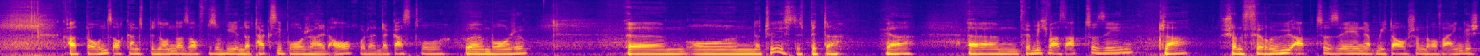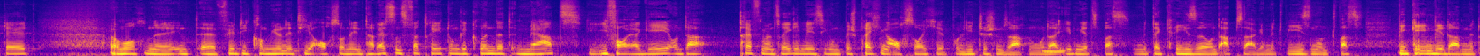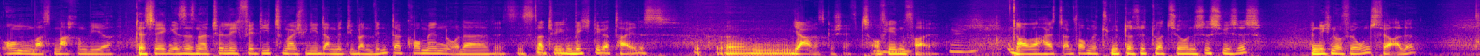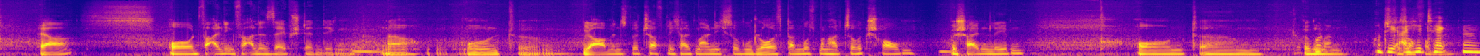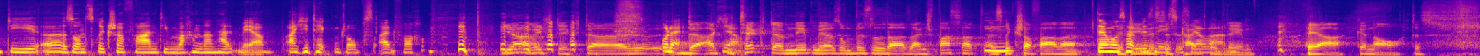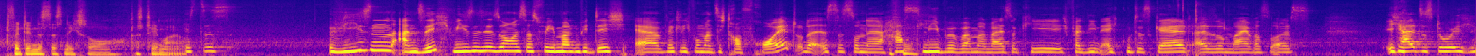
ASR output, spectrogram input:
Gerade bei uns auch ganz besonders, auch so wie in der Taxibranche halt auch oder in der Gastrobranche. Ähm, und natürlich ist das bitter. Ja. Ähm, für mich war es abzusehen, klar, schon früh abzusehen. Ich habe mich da auch schon darauf eingestellt. Wir haben auch eine, äh, für die Community auch so eine Interessensvertretung gegründet im März, die IVRG, und da treffen wir uns regelmäßig und besprechen auch solche politischen Sachen oder mhm. eben jetzt was mit der Krise und Absage mit Wiesen und was, wie gehen wir damit um, was machen wir. Deswegen ist es natürlich für die zum Beispiel, die damit über den Winter kommen oder das ist natürlich ein wichtiger Teil des ähm, Jahresgeschäfts, auf jeden Fall. Mhm. Aber heißt einfach mit, mit der Situation, es ist wie es ist. Und nicht nur für uns, für alle. Ja und vor allen Dingen für alle Selbstständigen. Mhm. Ja. Und äh, ja, wenn es wirtschaftlich halt mal nicht so gut läuft, dann muss man halt zurückschrauben, mhm. bescheiden leben und ähm, irgendwann. Und die Architekten, die äh, sonst Rikscha fahren, die machen dann halt mehr Architektenjobs einfach. Ja, richtig. Der, Oder, der Architekt, ja. der neben mir so ein bisschen da seinen Spaß hat als mhm. Rikscha-Fahrer, der muss halt bis nächstes ist kein Jahr Problem. Ja, genau. Das, für den ist das nicht so das Thema. Ja. Ist es Wiesen an sich, Wiesensaison, ist das für jemanden wie dich äh, wirklich, wo man sich drauf freut? Oder ist es so eine Hassliebe, weil man weiß, okay, ich verdiene echt gutes Geld, also Mai, was soll's? Ich halte es durch.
